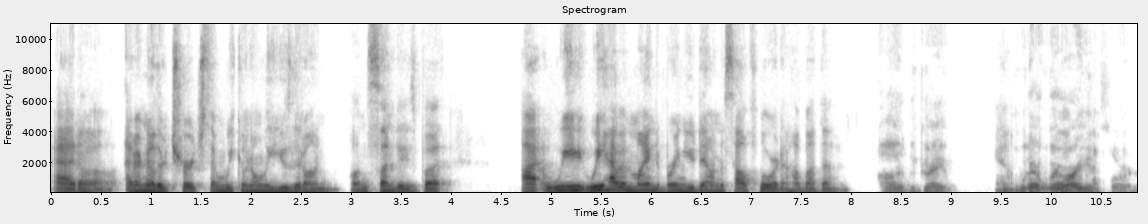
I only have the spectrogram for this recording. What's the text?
at uh at another church, then we can only use it on on Sundays. But I we we have in mind to bring you down to South Florida. How about that? Oh, it'd be great. Yeah. Where where are you in Florida?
